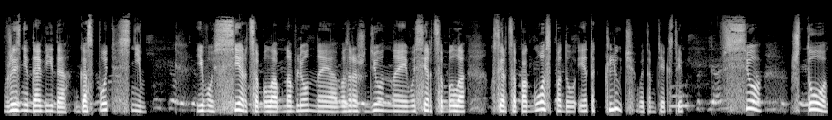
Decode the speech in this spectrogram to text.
в жизни Давида. Господь с ним. Его сердце было обновленное, возрожденное, его сердце было сердце по Господу, и это ключ в этом тексте. Все, что,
